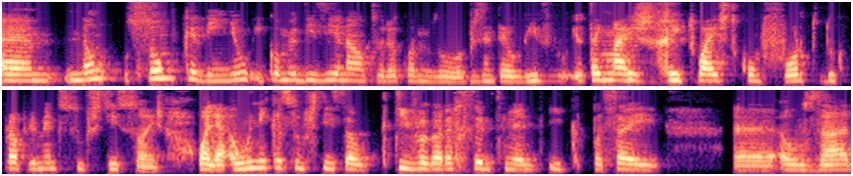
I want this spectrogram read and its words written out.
Um, não sou um bocadinho, e como eu dizia na altura, quando apresentei o livro, eu tenho mais rituais de conforto do que propriamente superstições. Olha, a única superstição que tive agora recentemente e que passei uh, a usar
